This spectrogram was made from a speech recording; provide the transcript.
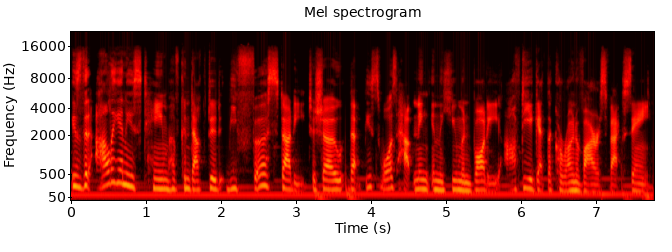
is that Ali and his team have conducted the first study to show that this was happening in the human body after you get the coronavirus vaccine.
